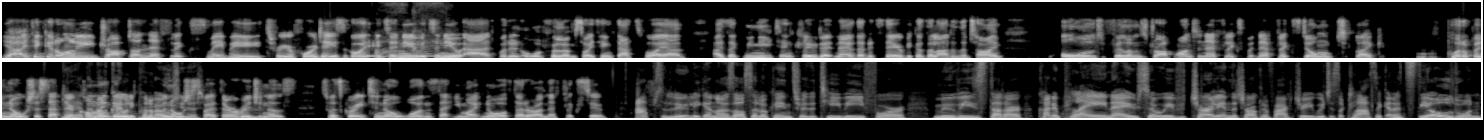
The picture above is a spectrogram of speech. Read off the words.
Yeah, I think it only dropped on Netflix maybe three or four days ago. It's oh, a new, okay. it's a new ad, but an old film. So I think that's why I, I was like, we need to include it now that it's there because a lot of the time, old films drop onto Netflix, but Netflix don't like put up a notice that they're yeah, coming. They're they only put up a notice it. about their hmm. originals. Mm. So it's great to know ones that you might know of that are on Netflix too. Absolutely. And I was also looking through the TV for movies that are kind of playing out. So we've Charlie and the Chocolate Factory, which is a classic, and it's the old one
